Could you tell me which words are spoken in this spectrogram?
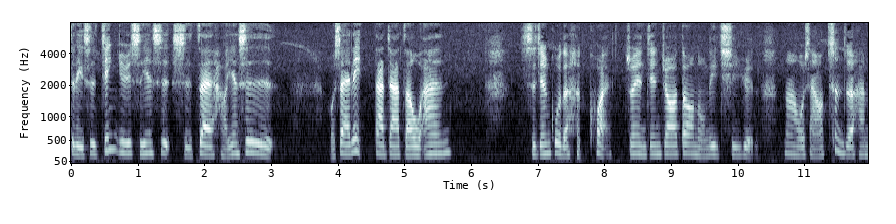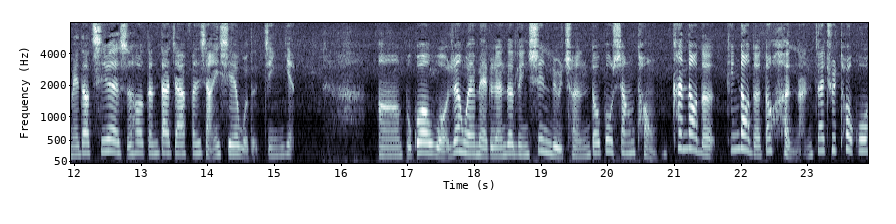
这里是金鱼实验室，实在好厌世。我是艾琳，大家早午安。时间过得很快，转眼间就要到农历七月了。那我想要趁着还没到七月的时候，跟大家分享一些我的经验。嗯，不过我认为每个人的灵性旅程都不相同，看到的、听到的都很难再去透过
